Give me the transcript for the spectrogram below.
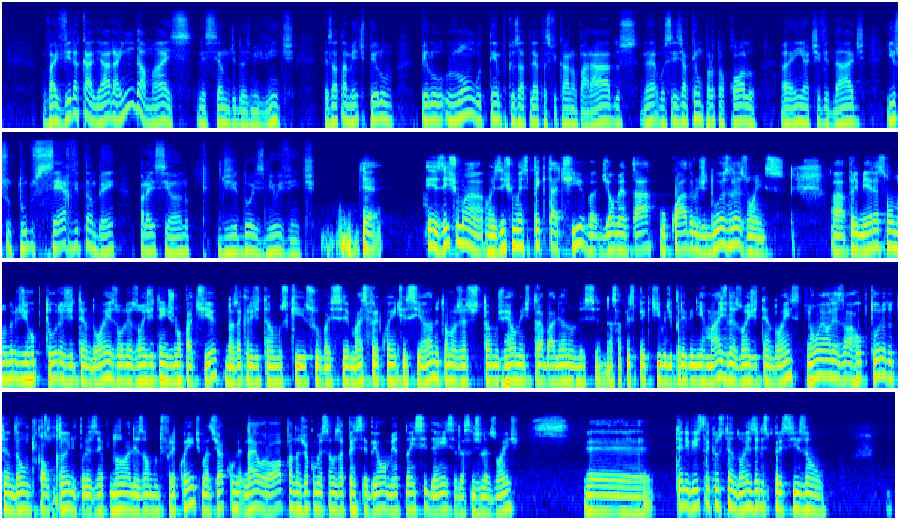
vai vir a calhar ainda mais nesse ano de 2020, exatamente pelo, pelo longo tempo que os atletas ficaram parados, né? Vocês já têm um protocolo em atividade. Isso tudo serve também para esse ano de 2020. É, existe uma, existe uma expectativa de aumentar o quadro de duas lesões. A primeira são o número de rupturas de tendões ou lesões de tendinopatia. Nós acreditamos que isso vai ser mais frequente esse ano, então nós já estamos realmente trabalhando nesse, nessa perspectiva de prevenir mais lesões de tendões. Não é uma lesão, a ruptura do tendão de calcâneo, por exemplo, não é uma lesão muito frequente, mas já na Europa nós já começamos a perceber um aumento da incidência dessas lesões. É, tendo em vista que os tendões eles precisam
